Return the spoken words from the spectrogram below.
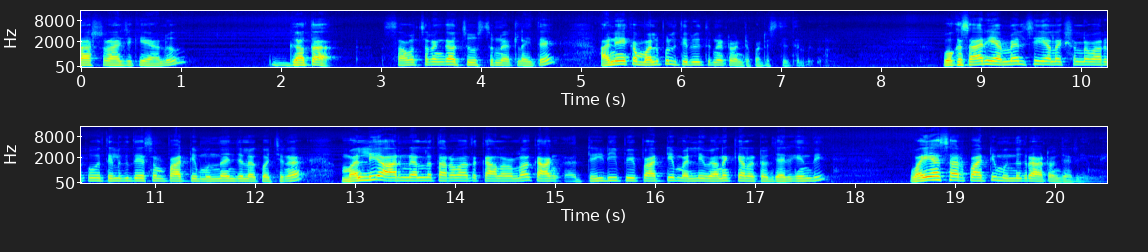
రాష్ట్ర రాజకీయాలు గత సంవత్సరంగా చూస్తున్నట్లయితే అనేక మలుపులు తిరుగుతున్నటువంటి పరిస్థితులు. ఒకసారి ఎమ్మెల్సీ ఎలక్షన్ల వరకు తెలుగుదేశం పార్టీ ముందంజలోకి వచ్చిన మళ్ళీ ఆరు నెలల తర్వాత కాలంలో కాంగ్ టీడీపీ పార్టీ మళ్ళీ వెనక్కి వెళ్ళటం జరిగింది. వైఎస్ఆర్ పార్టీ ముందుకు రావటం జరిగింది.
